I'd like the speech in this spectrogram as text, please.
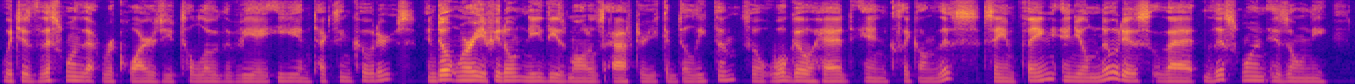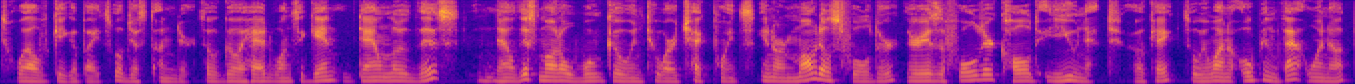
which is this one that requires you to load the VAE and text encoders. And don't worry if you don't need these models after, you can delete them. So we'll go ahead and click on this same thing. And you'll notice that this one is only 12 gigabytes, well, just under. So go ahead once again, download this. Now, this model won't go into our checkpoints. In our models folder, there is a folder called UNet. Okay, so we want to open that one up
